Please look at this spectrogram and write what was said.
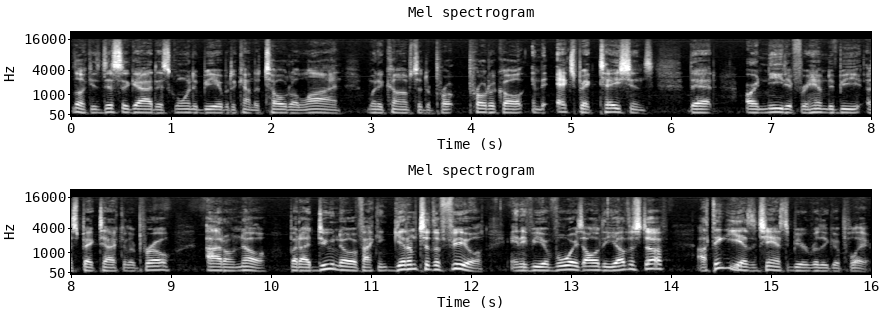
look, is this a guy that's going to be able to kind of toe the line when it comes to the pro- protocol and the expectations that are needed for him to be a spectacular pro? I don't know. But I do know if I can get him to the field and if he avoids all the other stuff, I think he has a chance to be a really good player.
